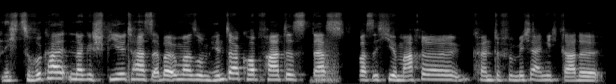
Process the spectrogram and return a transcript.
nicht zurückhaltender gespielt hast, aber immer so im Hinterkopf hattest, das, was ich hier mache, könnte für mich eigentlich gerade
